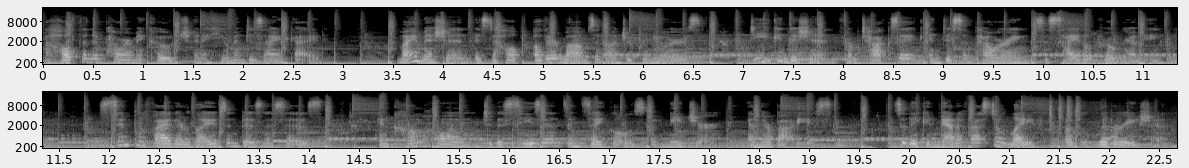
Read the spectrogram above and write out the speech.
a health and empowerment coach, and a human design guide. My mission is to help other moms and entrepreneurs decondition from toxic and disempowering societal programming, simplify their lives and businesses, and come home to the seasons and cycles of nature and their bodies so they can manifest a life of liberation.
